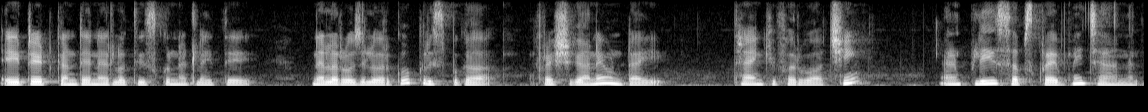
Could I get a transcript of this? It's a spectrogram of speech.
ఎయిటెడ్ కంటైనర్లో తీసుకున్నట్లయితే నెల రోజుల వరకు క్రిస్ప్గా ఫ్రెష్గానే ఉంటాయి. Thank you for watching and please subscribe my channel.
